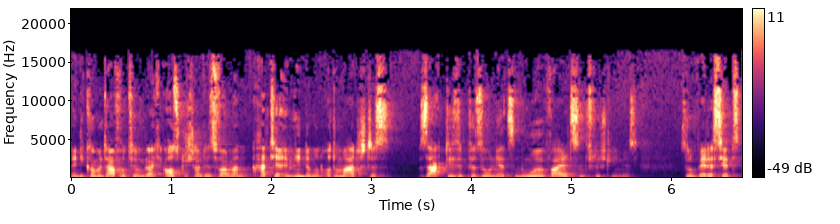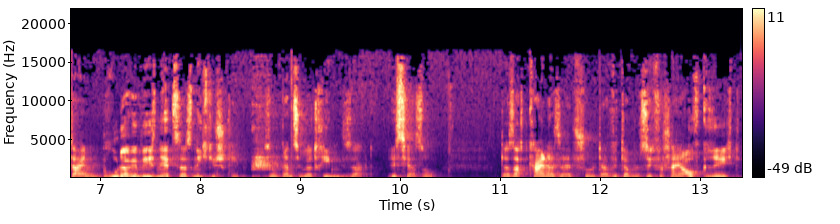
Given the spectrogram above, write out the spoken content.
Wenn die Kommentarfunktion gleich ausgeschaltet ist, weil man hat ja im Hintergrund automatisch, das sagt diese Person jetzt nur, weil es ein Flüchtling ist. So, wäre das jetzt dein Bruder gewesen, hättest du das nicht geschrieben. So, ganz übertrieben gesagt. Ist ja so. Da sagt keiner selbst schuld. Da wird er sich wahrscheinlich aufgeregt.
